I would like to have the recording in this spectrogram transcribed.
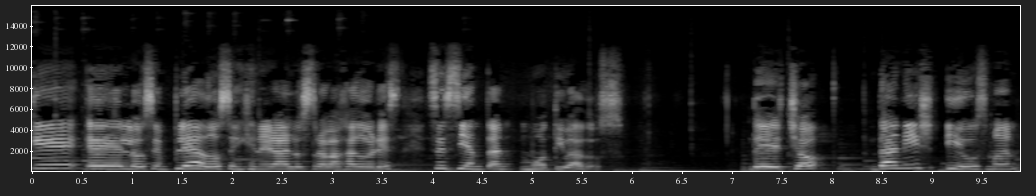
que eh, los empleados, en general los trabajadores, se sientan motivados. De hecho, Danish y Usman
